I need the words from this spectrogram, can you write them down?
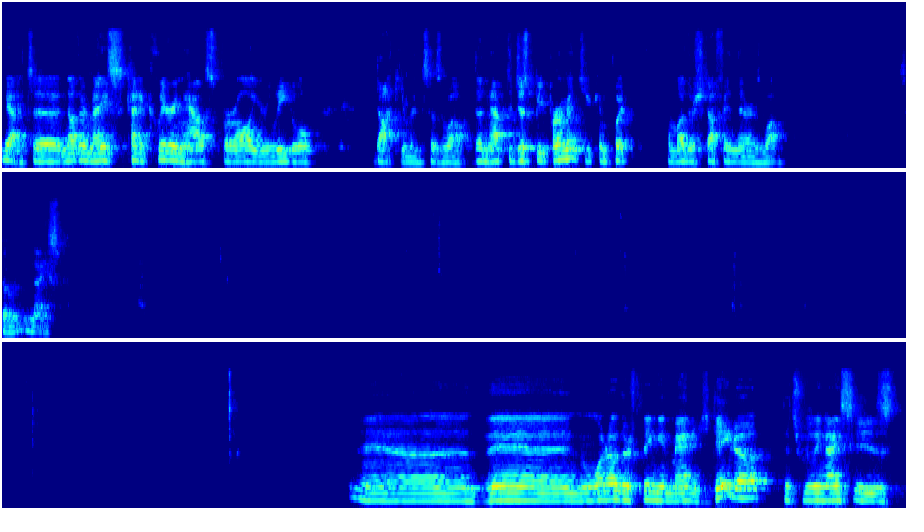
yeah, it's a, another nice kind of clearinghouse for all your legal documents as well. It doesn't have to just be permits. You can put some other stuff in there as well. So nice. And then one other thing in managed data that's really nice is,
